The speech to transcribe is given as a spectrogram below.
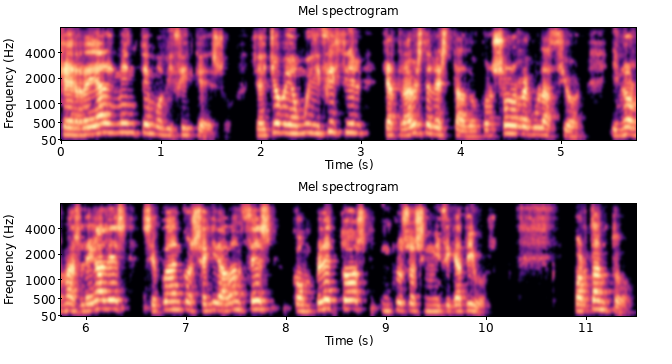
que realmente modifique eso. Yo veo muy difícil que a través del Estado, con solo regulación y normas legales, se puedan conseguir avances completos, incluso significativos. Por tanto,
